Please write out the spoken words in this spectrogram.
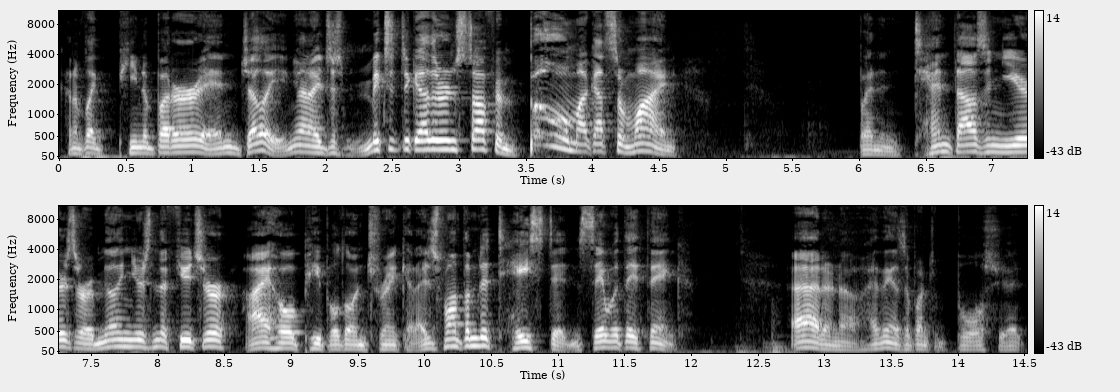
Kind of like peanut butter and jelly. And I just mix it together and stuff and boom, I got some wine. But in 10,000 years or a million years in the future, I hope people don't drink it. I just want them to taste it and say what they think. I don't know. I think that's a bunch of bullshit.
